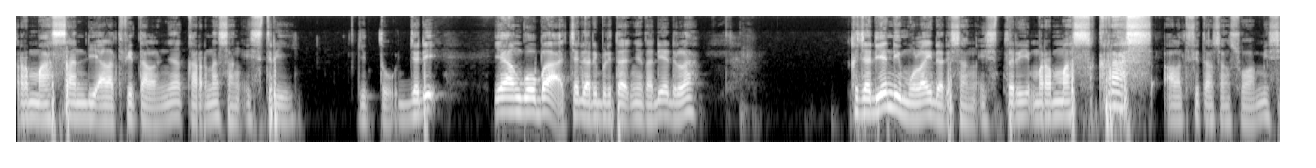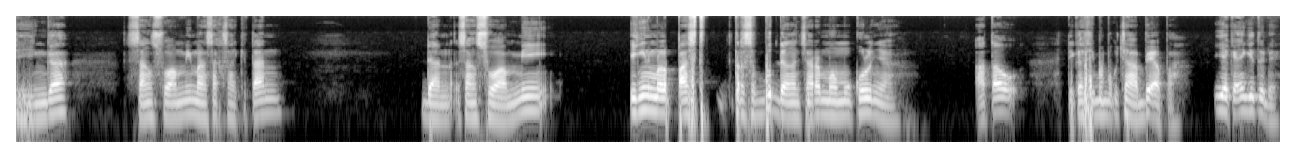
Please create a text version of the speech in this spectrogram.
remasan di alat vitalnya karena sang istri gitu. Jadi yang gue baca dari beritanya tadi adalah kejadian dimulai dari sang istri meremas keras alat vital sang suami sehingga sang suami merasa kesakitan dan sang suami ingin melepas tersebut dengan cara memukulnya. Atau dikasih bubuk cabai apa? Iya kayaknya gitu deh.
